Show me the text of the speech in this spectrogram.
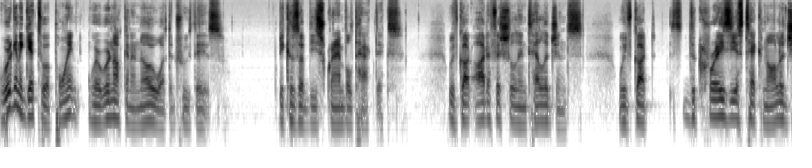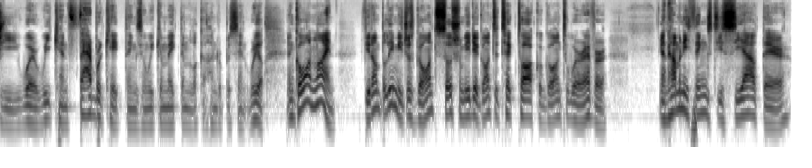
We're going to get to a point where we're not going to know what the truth is because of these scramble tactics. We've got artificial intelligence. We've got the craziest technology where we can fabricate things and we can make them look 100% real. And go online. If you don't believe me, just go onto social media, go onto TikTok or go onto wherever. And how many things do you see out there?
